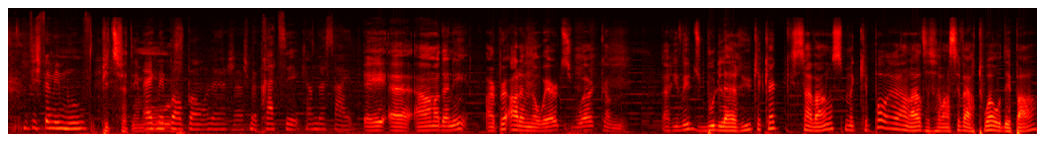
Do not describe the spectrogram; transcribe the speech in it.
Puis je fais mes moves Puis tu fais tes moves. avec mes pompons. Là. Je, je me pratique on the side. Et euh, à un moment donné, un peu out of nowhere, tu vois comme arriver du bout de la rue, quelqu'un qui s'avance, mais qui n'a pas vraiment l'air de s'avancer vers toi au départ.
